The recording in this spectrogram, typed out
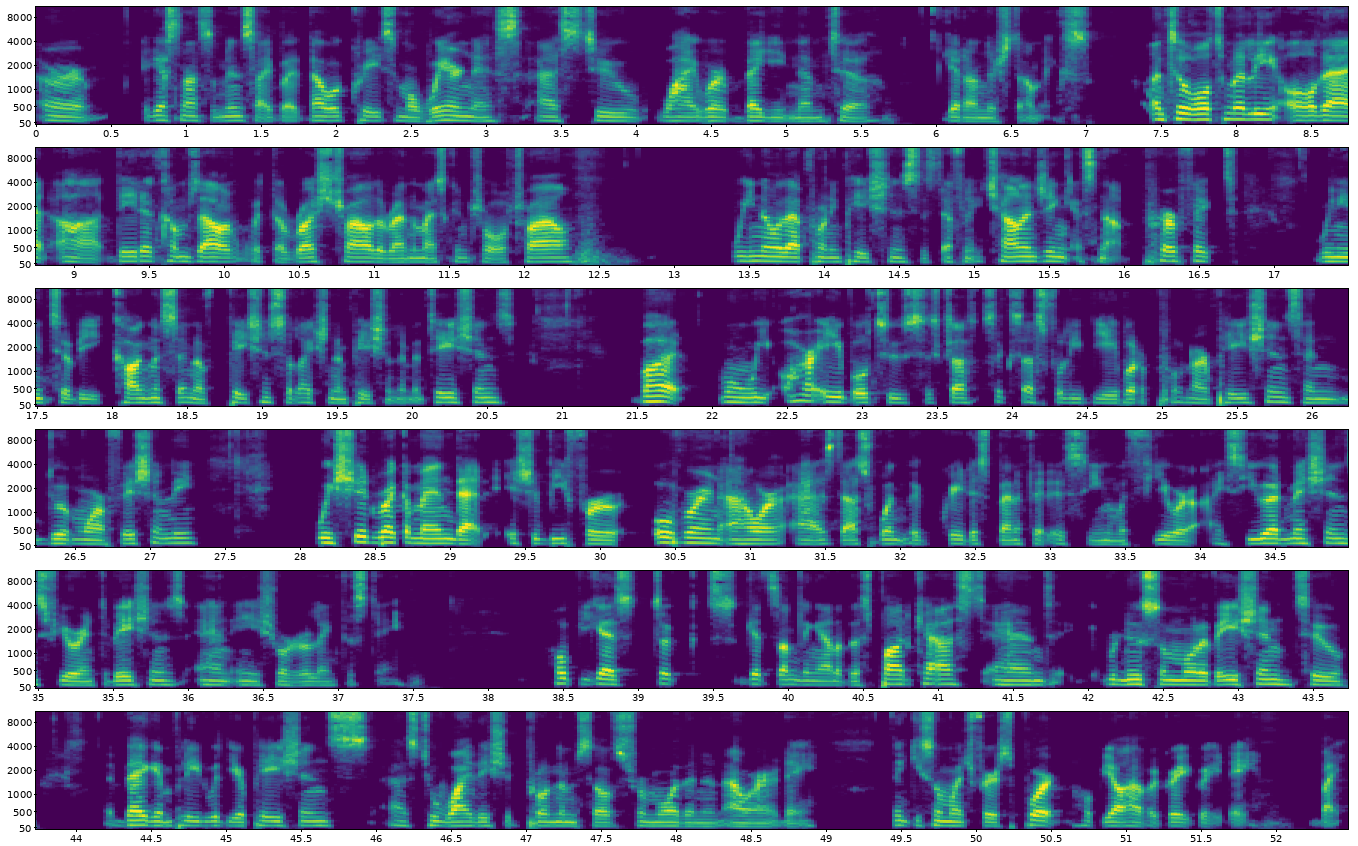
or I guess not some insight, but that would create some awareness as to why we're begging them to get on their stomachs. Until ultimately all that uh, data comes out with the RUSH trial, the randomized control trial, we know that proning patients is definitely challenging. It's not perfect. We need to be cognizant of patient selection and patient limitations. But when we are able to success- successfully be able to prone our patients and do it more efficiently, we should recommend that it should be for over an hour as that's when the greatest benefit is seen with fewer ICU admissions, fewer intubations, and a shorter length of stay. Hope you guys took get something out of this podcast and renew some motivation to beg and plead with your patients as to why they should prone themselves for more than an hour a day. Thank you so much for your support. Hope you all have a great, great day. Bye.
